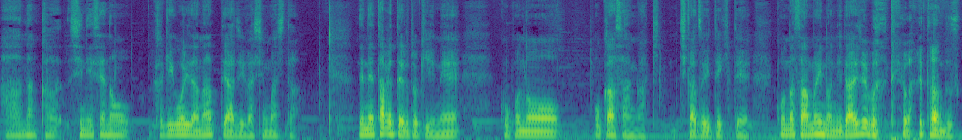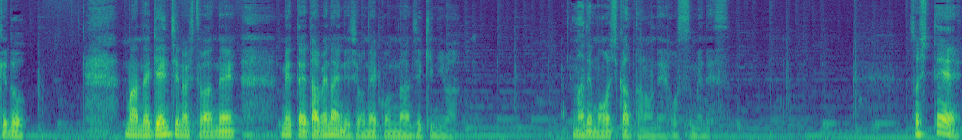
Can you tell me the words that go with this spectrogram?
あなんか老舗のかき氷だなって味がしましたでね食べてる時にねここのお母さんが近づいてきて「こんな寒いのに大丈夫? 」って言われたんですけどまあね現地の人はねめったに食べないんでしょうねこんな時期には。まあでも美味しかったのでおすすめです。そして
